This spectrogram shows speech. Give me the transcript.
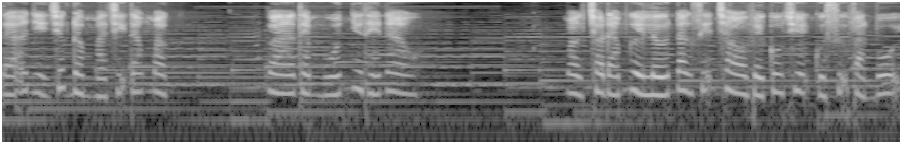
đã nhìn chiếc đầm mà chị đang mặc và thèm muốn như thế nào. Mặc cho đám người lớn đang diễn trò về câu chuyện của sự phản bội,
